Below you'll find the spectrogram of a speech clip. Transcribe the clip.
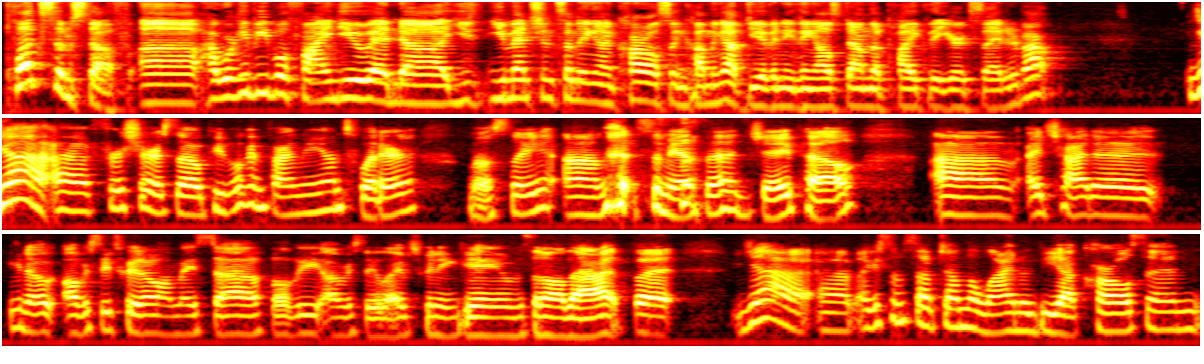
plug some stuff. Uh, how, where can people find you? And uh, you, you mentioned something on Carlson coming up. Do you have anything else down the pike that you're excited about? Yeah, uh, for sure. So people can find me on Twitter mostly um, at Samantha J Pell. Um, I try to, you know, obviously tweet all my stuff. I'll be obviously live tweeting games and all that, but yeah, um, I guess some stuff down the line would be uh, Carlson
